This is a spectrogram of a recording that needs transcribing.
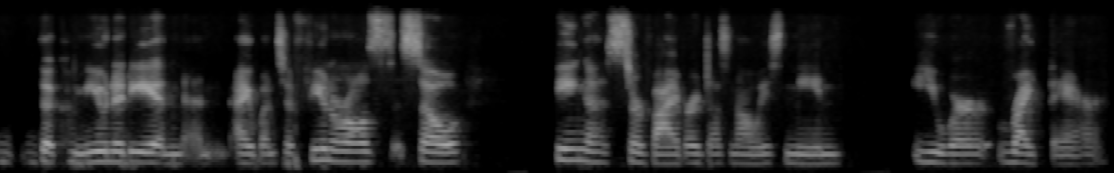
the community and, and I went to funerals. So being a survivor doesn't always mean you were right there.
